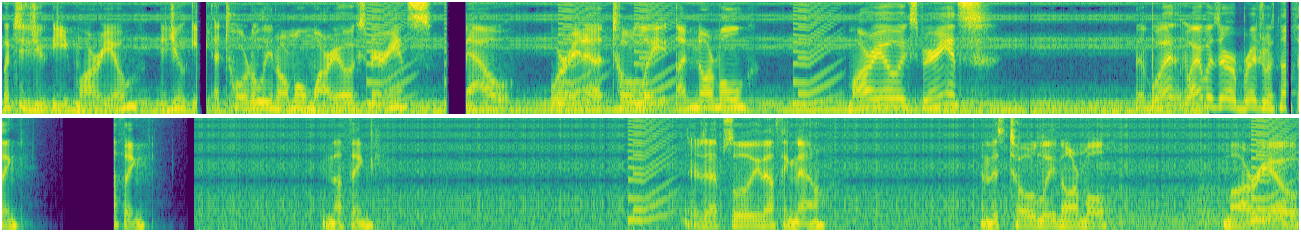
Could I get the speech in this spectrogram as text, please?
What did you eat, Mario? Did you eat a totally normal Mario experience? Now we're in a totally unnormal Mario experience? What? Why was there a bridge with nothing? Nothing. Nothing. There's absolutely nothing now. And this totally normal Mario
